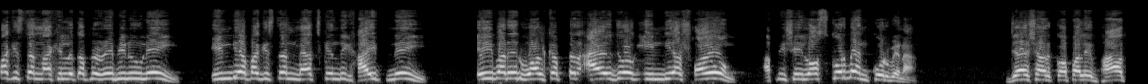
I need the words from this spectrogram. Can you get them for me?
পাকিস্তান না খেললে তো আপনার রেভিনিউ নেই। ইন্ডিয়া, পাকিস্তান ম্যাচ কেন্দ্রিক হাইপ নেই। এইবারের ওয়ার্ল্ড কাপটার আয়োজক ইন্ডিয়া স্বয়ং। আপনি সেই লস করবেন, করবে না। জয়সার কপালে ভাত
